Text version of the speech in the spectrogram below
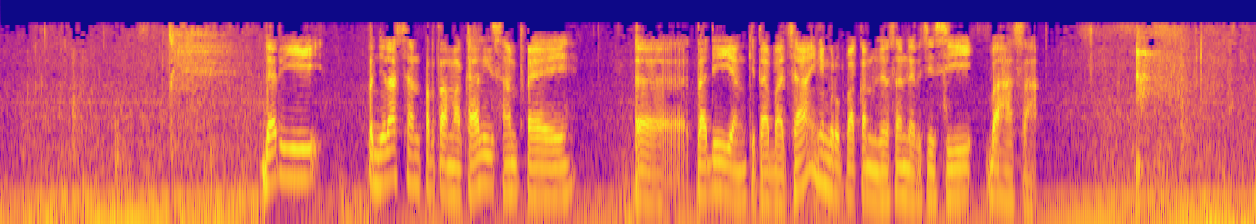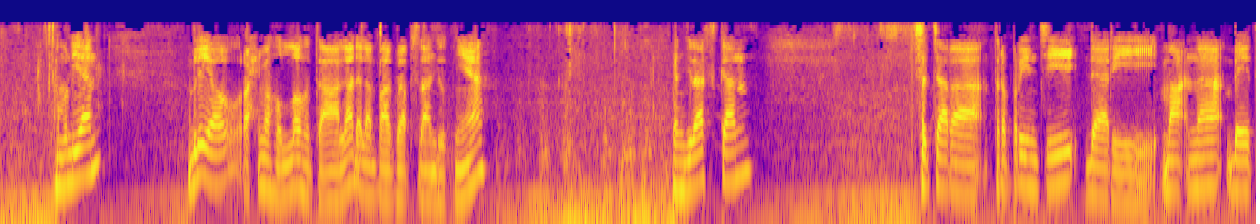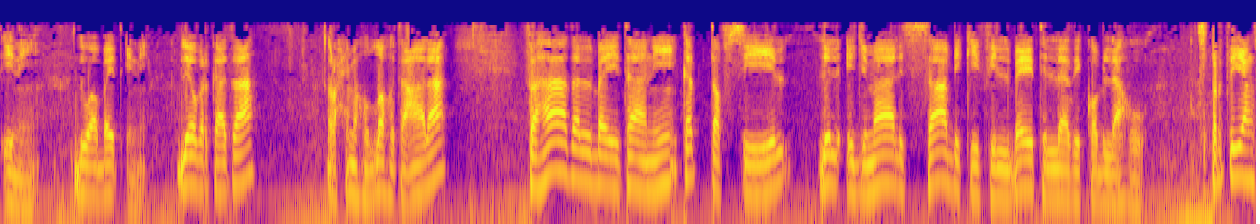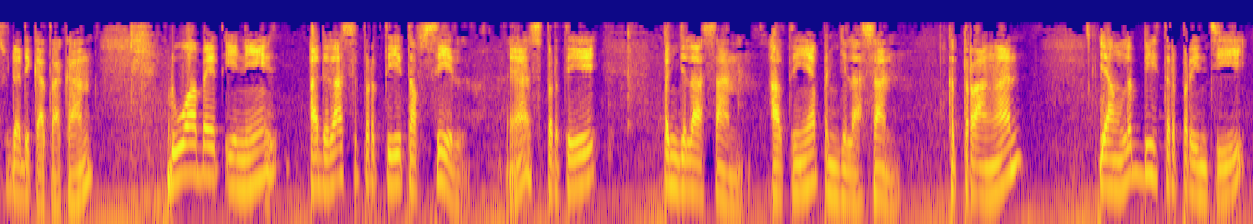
Dari penjelasan pertama kali sampai uh, tadi yang kita baca ini merupakan penjelasan dari sisi bahasa. Kemudian beliau rahimahullah taala dalam paragraf selanjutnya menjelaskan secara terperinci dari makna bait ini, dua bait ini. Beliau berkata rahimahullahu taala, "Fahadzal baitani kat-tafsil lil ijmal as-sabiqi fil bait alladhi qablahu." Seperti yang sudah dikatakan, dua bait ini adalah seperti tafsil, ya, seperti penjelasan. Artinya penjelasan, keterangan yang lebih terperinci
